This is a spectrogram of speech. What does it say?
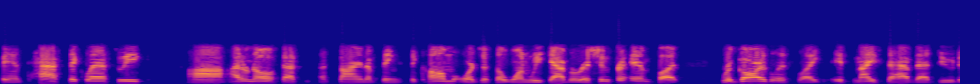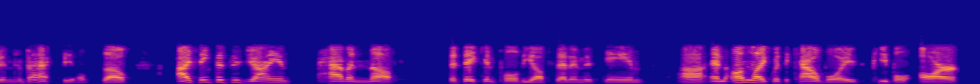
fantastic last week. Uh, I don't know if that's a sign of things to come or just a one week aberration for him, but regardless, like it's nice to have that dude in the backfield. So I think that the Giants have enough that they can pull the upset in this game. Uh, and unlike with the Cowboys, people are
